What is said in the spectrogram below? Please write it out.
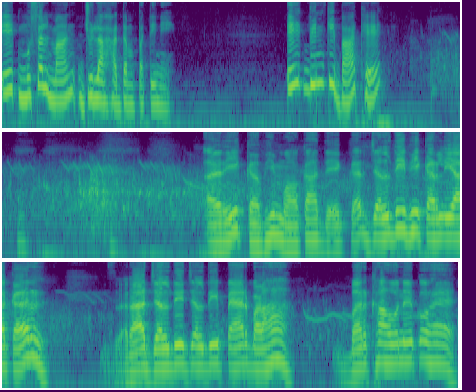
एक मुसलमान जुलाहा दंपति ने। एक दिन की बात है अरे कभी मौका देखकर जल्दी भी कर लिया कर। जरा जल्दी जल्दी पैर बढ़ा। बरखा होने को है।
